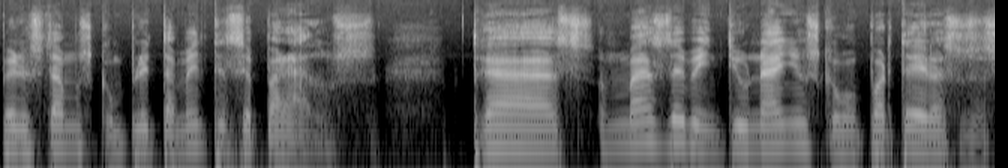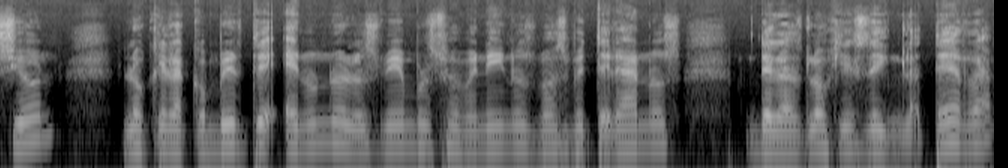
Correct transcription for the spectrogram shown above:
pero estamos completamente separados. Tras más de 21 años como parte de la asociación, lo que la convierte en uno de los miembros femeninos más veteranos de las logias de Inglaterra.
